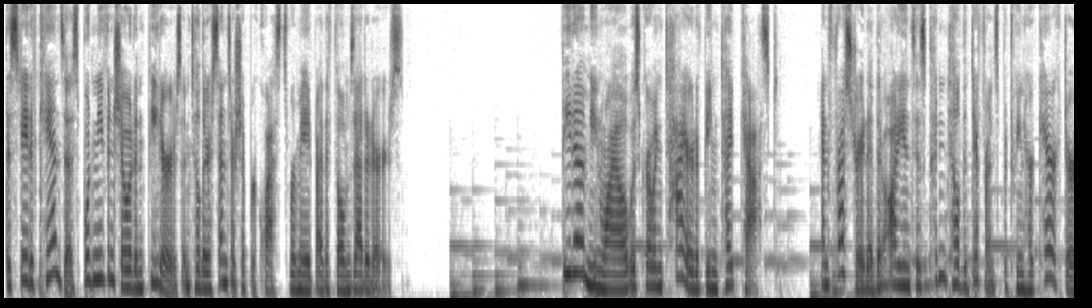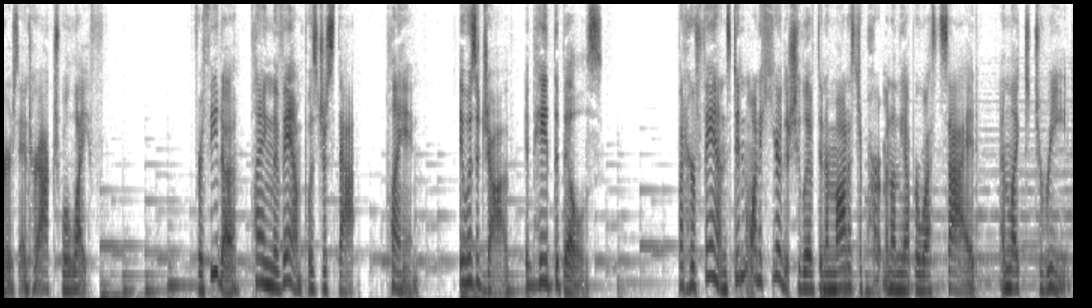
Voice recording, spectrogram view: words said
The state of Kansas wouldn't even show it in theaters until their censorship requests were made by the film's editors. Theda, meanwhile, was growing tired of being typecast and frustrated that audiences couldn't tell the difference between her characters and her actual life. For Theda, playing the vamp was just that playing. It was a job, it paid the bills. But her fans didn't want to hear that she lived in a modest apartment on the Upper West Side and liked to read.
